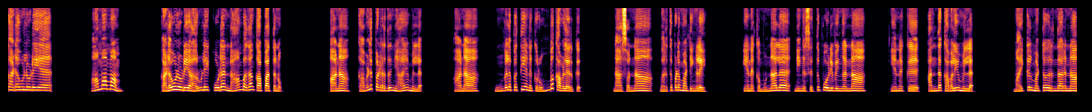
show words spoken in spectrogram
கடவுளுடைய ஆமாமாம். கடவுளுடைய அருளை கூட நாம தான் காப்பாத்தணும். ஆனா கவலைப்படுறது நியாயமில்ல ஆனா உங்கள பத்தி எனக்கு ரொம்ப கவலை இருக்கு. நான் சொன்னா வருத்தப்பட மாட்டீங்களே. எனக்கு முன்னால நீங்க செத்து போயிடுவீங்கன்னா எனக்கு அந்த கவலையும் இல்ல. மைக்கேல் மட்டும் இருந்தாருன்னா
